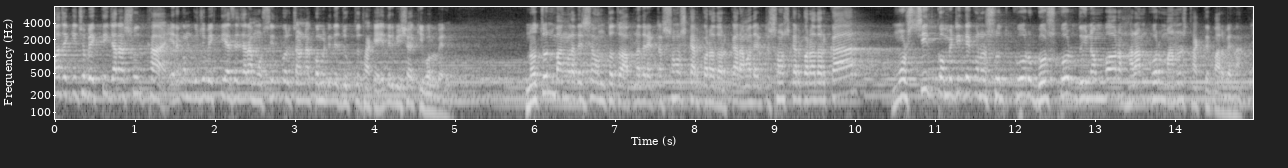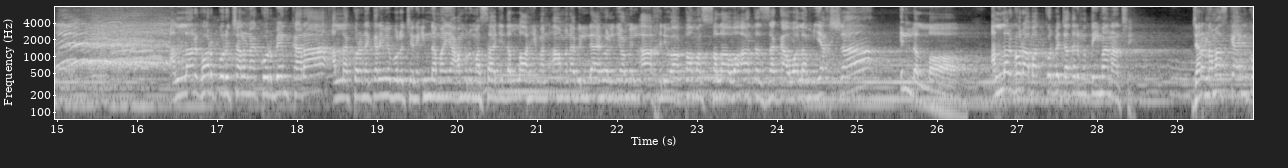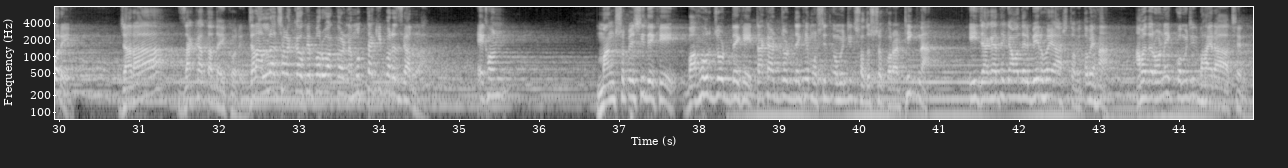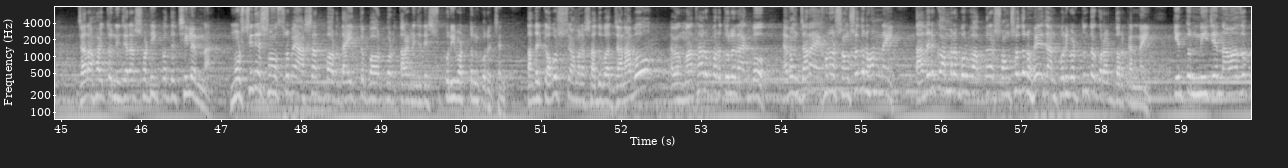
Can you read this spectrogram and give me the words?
সমাজে কিছু ব্যক্তি যারা সুদ খায়, এরকম কিছু ব্যক্তি আছে যারা মসজিদ পরিচালনা কমিটিতে যুক্ত থাকে, এদের বিষয়ে কি বলবেন? নতুন বাংলাদেশে অন্তত আপনাদের একটা সংস্কার করা দরকার। আমাদের একটা সংস্কার করা দরকার, মসজিদ কমিটিতে কোনো সুদখোর, ঘুষখোর, দুই নম্বর, হারামখোর মানুষ থাকতে পারবে না। আল্লাহর ঘর পরিচালনা করবেন কারা? আল্লাহ কোরআনে কারিমে বলেছেন, ইন্নামা ইয়ামুরু মাসাজিদ আল্লাহি মান আমানা বিল্লাহি ওয়াল ইয়াউমিল আখির ওয়া আকামাস সালাহ ওয়া আতাজ যাকা ওয়া লাম ইয়াখশা ইল্লাল্লাহ। আল্লাহর ঘর আবাদ করবে যাদের মধ্যে ঈমান আছে। যারা নামাজ কায়েম করে, যারা জাকাত আদায় করে, যারা আল্লাহ ছাড়া কাউকে পরোয়া করে না, মোত্তাকি পরেজগাররা। এখন মাংসপেশি দেখে, বাহুর জোট দেখে, টাকার জোট দেখে মসজিদ কমিটির সদস্য করা ঠিক না। এই জায়গা থেকে আমাদের বের হয়ে আসতে হবে। তবে হ্যাঁ আমাদের অনেক কমিটির ভাইরা আছেন। যারা হয়তো নিজেরা সঠিক পথে ছিলেন না, মসজিদের সংশ্রমে আসার পর, দায়িত্ব পাওয়ার পর তারা নিজেদের পরিবর্তন করেছেন। তাদেরকে অবশ্যই আমরা সাধুবাদ জানাব এবং মাথার উপরে তুলে রাখব এবং যারা এখনও সংশোধন হন নাই, তাদেরকেও আমরা বলব, আপনারা সংশোধন হয়ে যান, পরিবর্তন তো করার দরকার নাই। কিন্তু নিজে নামাজও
